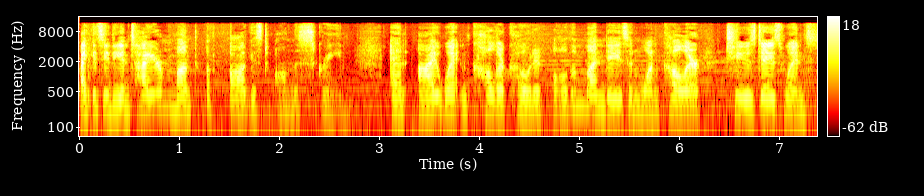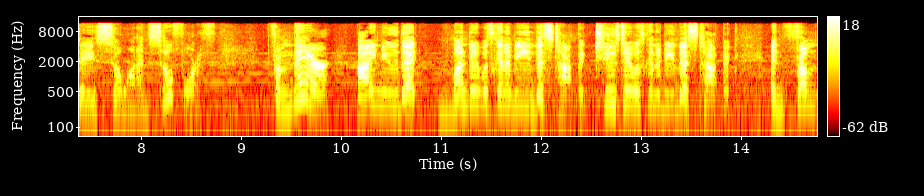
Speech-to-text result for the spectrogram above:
I could see the entire month of August on the screen. And I went and color coded all the Mondays in one color, Tuesdays, Wednesdays, so on and so forth. From there, I knew that Monday was going to be this topic, Tuesday was going to be this topic. And from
